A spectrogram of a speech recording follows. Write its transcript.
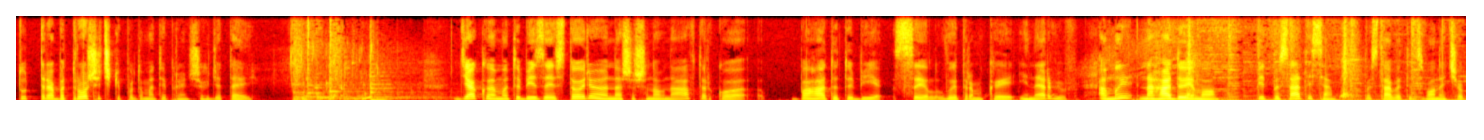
тут треба трошечки подумати про інших дітей. Дякуємо тобі за історію, наша шановна авторко. Багато тобі сил, витримки і нервів. А ми нагадуємо підписатися, поставити дзвоничок,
